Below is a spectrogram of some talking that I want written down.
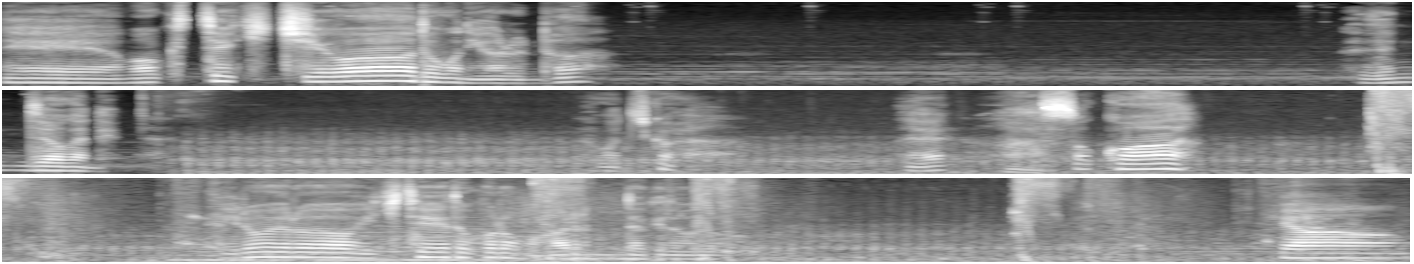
えー、目的地はどこにあるんだ？全然わかんねえ。こっちか。え？あそこ？はいろいろ行きてえところもあるんだけど。いやーん。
